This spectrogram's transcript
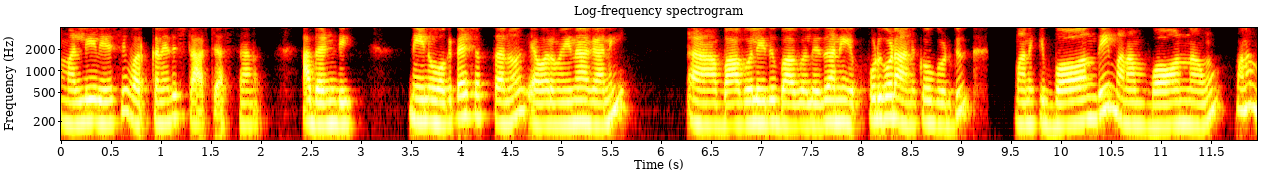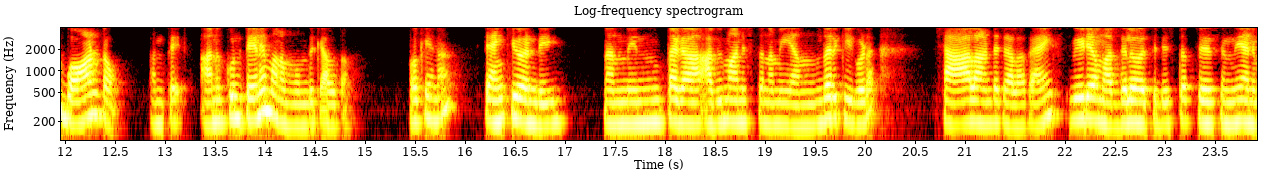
మళ్ళీ లేచి వర్క్ అనేది స్టార్ట్ చేస్తాను. అదండి. నేను ఒకటే చెప్తాను ఎవరమైనా కానీ బాగోలేదు బాగోలేదు అని ఎప్పుడు కూడా అనుకోకూడదు. మనకి బాగుంది మనం బాగున్నాము మనం బాగుంటాం. అంతే. అనుకుంటేనే మనం ముందుకు వెళ్తాం ఓకేనా? థ్యాంక్ యూ అండి. నన్ను ఇంతగా అభిమానిస్తున్న మీ అందరికీ కూడా చాలా అంటే చాలా థ్యాంక్స్. వీడియో మధ్యలో వచ్చి డిస్టర్బ్ చేసింది అని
